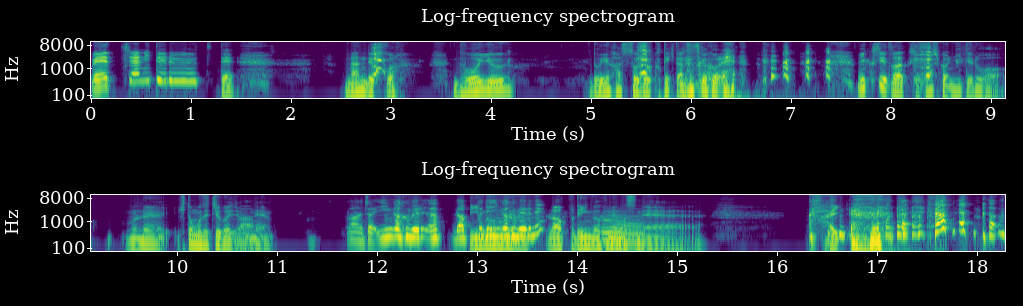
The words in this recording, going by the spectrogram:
めっちゃ似てる ーっつって。なんでこ、どういう、どういう発想で送ってきたんですか、これ。ミクシーとタクシー確かに似てるわ。もうね、一文字違いじゃんね。まあ、じゃあ、韻が踏める、ララップで韻が踏めるね。ラップで韻が踏めますね。はい。ラップなん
